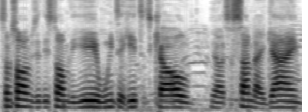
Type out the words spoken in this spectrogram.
sometimes at this time of the year, winter hits, it's cold. You know, it's a Sunday game.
